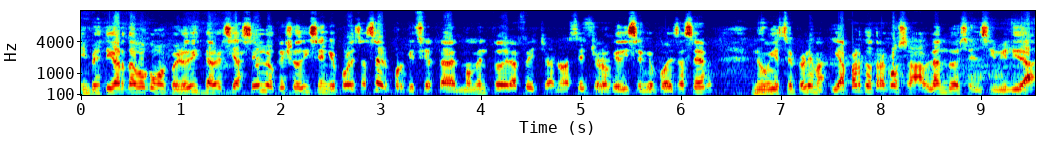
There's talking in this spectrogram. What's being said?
investigarte a vos como periodista a ver si haces lo que ellos dicen que podés hacer, porque si hasta el momento de la fecha no has hecho Sí. lo que dicen que podés hacer, no, No. hubiese problema. Y aparte otra cosa, hablando de sensibilidad,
